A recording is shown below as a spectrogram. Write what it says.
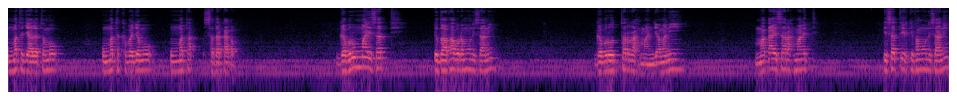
ummata jaalatamoo ummata kabajamoo ummata sadarkaa qabu gabrummaa isaatti idaafaa godhamuun isaanii gabroottan rahmaan jedhamanii maqaa isaa rahmaanitti isatti irkifamuun isaanii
